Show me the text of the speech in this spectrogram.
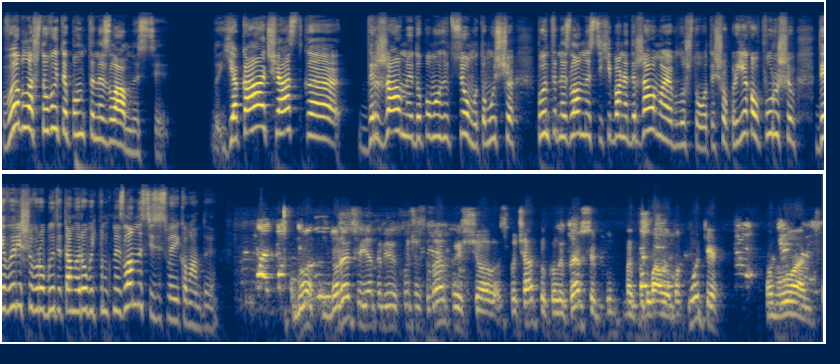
Ви облаштовуєте пункти незламності. Яка частка державної допомоги в цьому, тому що пункти незламності хіба не держава має влаштовувати? Що приїхав Пуришев, де вирішив робити, там і робить пункт незламності зі своєю командою. Ну, до речі, я тобі хочу сказати, що спочатку, коли пункт ми будували в Бахмуті, от,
